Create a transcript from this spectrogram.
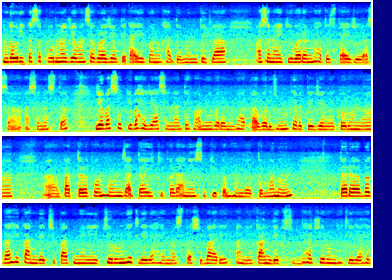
गौरी कसं पूर्ण जेवण सगळं जेवते काही पण खाते. म्हणून तिथला असं नाही की वरण भातच पाहिजे असं असं नसतं. जेव्हा सुकी भाजी असेल ना तेव्हा मी वरण भात आवर्जून करते. जेणेकरून पातळ पण होऊन जातं एकीकडं आणि सुकी पण होऊन जातं. म्हणून तर बघा ही कांद्याची पात मी चिरून घेतलेली आहे मस्त अशी बारीक आणि कांदेसुद्धा चिरून घेतलेले आहेत.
